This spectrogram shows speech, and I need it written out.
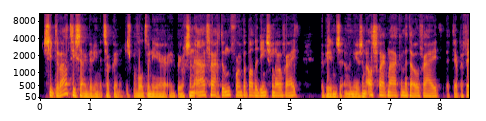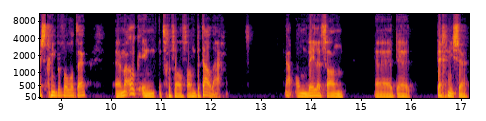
situaties zijn waarin het zou kunnen. Dus bijvoorbeeld wanneer burgers een aanvraag doen voor een bepaalde dienst van de overheid, wanneer ze, wanneer ze een afspraak maken met de overheid, ter bevestiging bijvoorbeeld, hè, maar ook in het geval van betaaldagen. Nou, omwille van de technische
